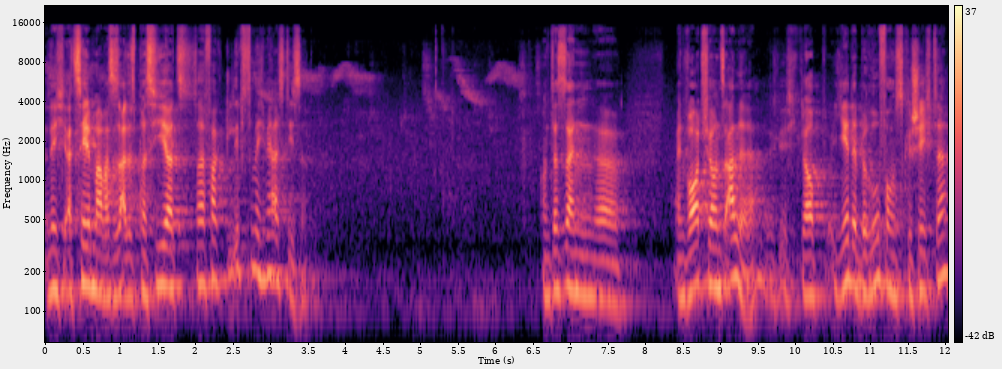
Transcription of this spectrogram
nicht erzähl mal, was ist alles passiert, sondern fragt, liebst du mich mehr als diese? Und das ist ein, äh, ein Wort für uns alle. Ich glaube, jede Berufungsgeschichte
